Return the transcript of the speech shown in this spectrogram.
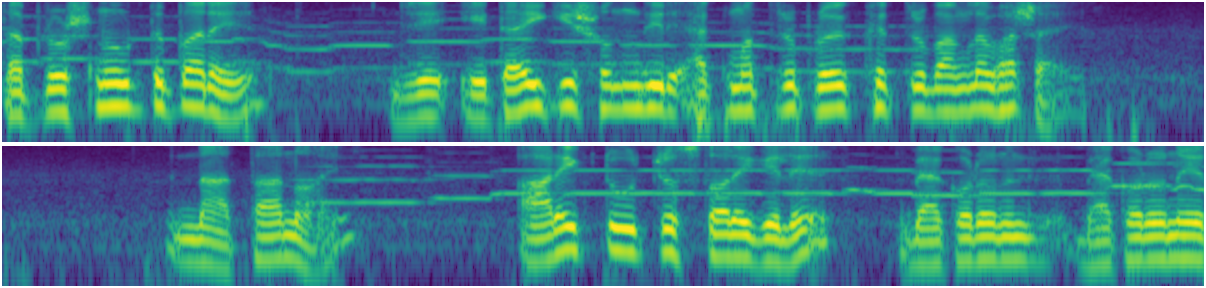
তা প্রশ্ন উঠতে পারে যে এটাই কি সন্ধির একমাত্র প্রয়োগক্ষেত্র বাংলা ভাষায়? না, তা নয়। আর একটু উচ্চ স্তরে গেলে ব্যাকরণের ব্যাকরণের,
